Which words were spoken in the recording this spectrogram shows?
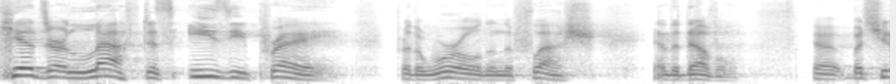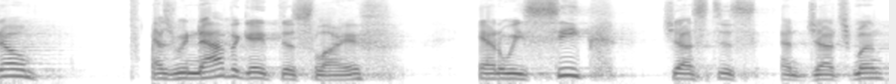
Kids are left as easy prey for the world and the flesh and the devil. Uh, but you know, as we navigate this life and we seek justice and judgment,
